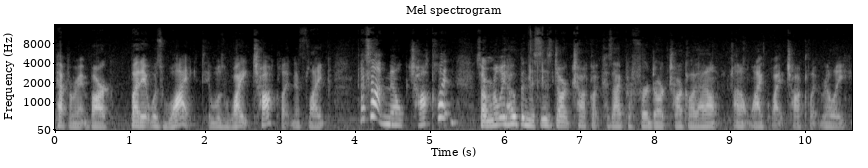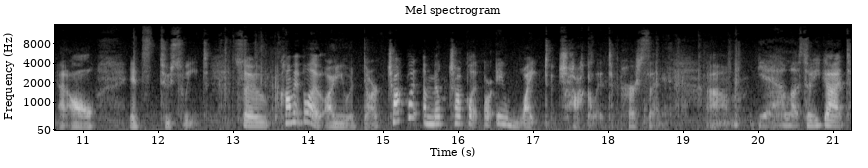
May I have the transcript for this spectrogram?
peppermint bark. but it was white. It was white chocolate. And it's like, that's not milk chocolate. So I'm really hoping this is dark chocolate because I prefer dark chocolate. I don't I don't like white chocolate really at all. It's too sweet. So comment below. Are you a dark chocolate, a milk chocolate, or a white chocolate person? Um, yeah, I love, so he got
